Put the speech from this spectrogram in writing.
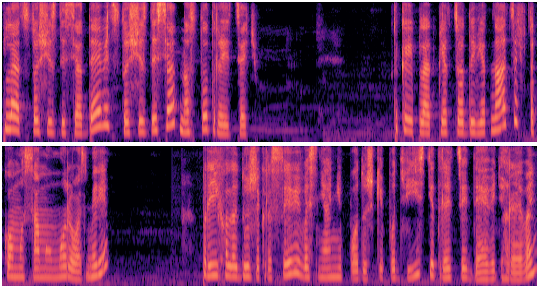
Плед 169 160 на 130. Такий плед 519 в такому самому розмірі. Приїхали дуже красиві весняні подушки по 239 гривень.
